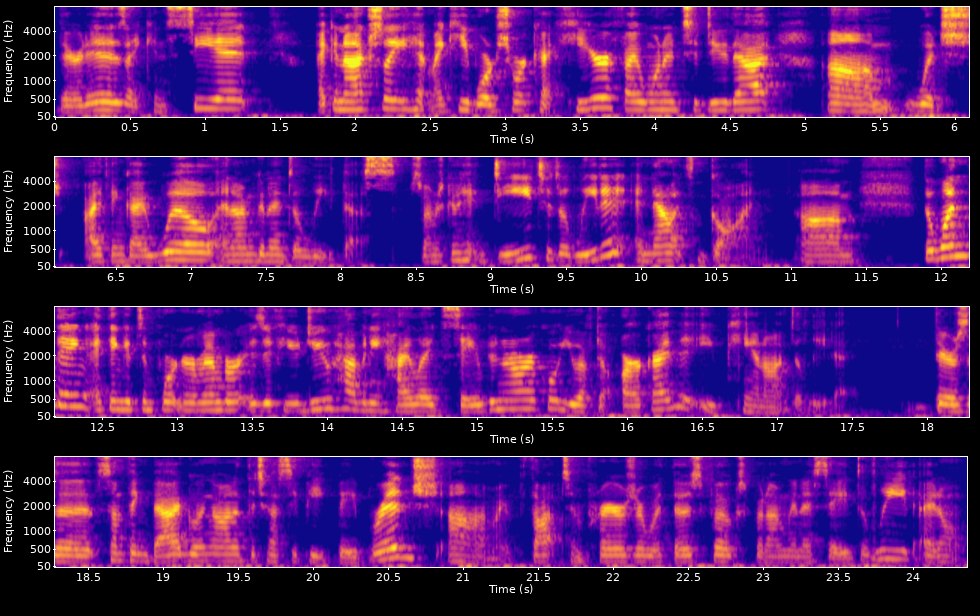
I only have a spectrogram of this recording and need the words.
there it is, I can see it. I can actually hit my keyboard shortcut here if I wanted to do that, um, which I think I will, and I'm going to delete this. So I'm just going to hit D to delete it, and now it's gone. Um, the one thing I think it's important to remember is if you do have any highlights saved in an article, you have to archive it. You cannot delete it. there's a something bad going on at the Chesapeake Bay Bridge. Um, my thoughts and prayers are with those folks, but I'm going to say delete. I don't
